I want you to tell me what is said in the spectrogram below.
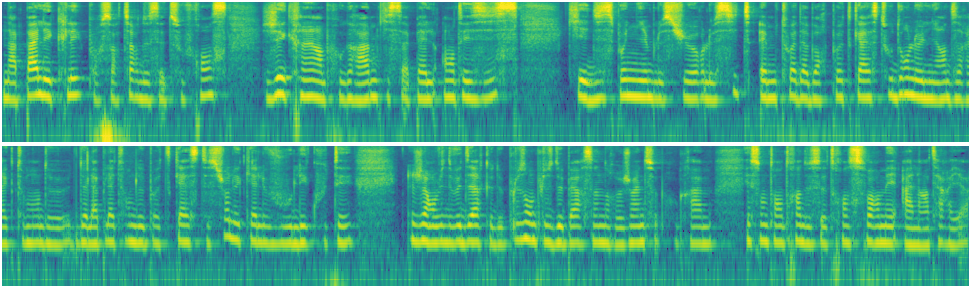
n'a pas les clés pour sortir de cette souffrance, j'ai créé un programme qui s'appelle Anthésis, qui est disponible sur le site Aime-toi d'abord podcast ou dans le lien directement de, de, la plateforme de podcast sur lequel vous l'écoutez. J'ai envie de vous dire que de plus en plus de personnes rejoignent ce programme et sont en train de se transformer à l'intérieur.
